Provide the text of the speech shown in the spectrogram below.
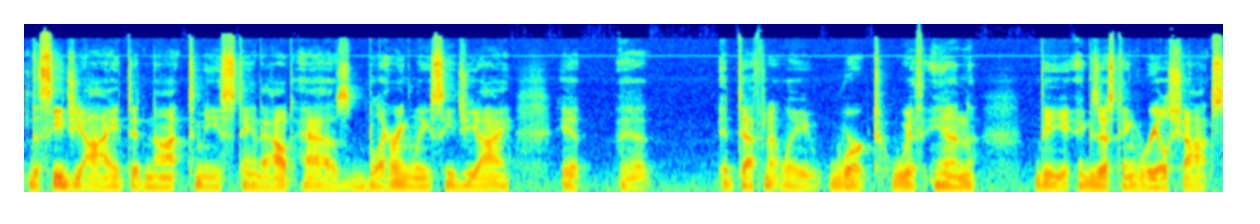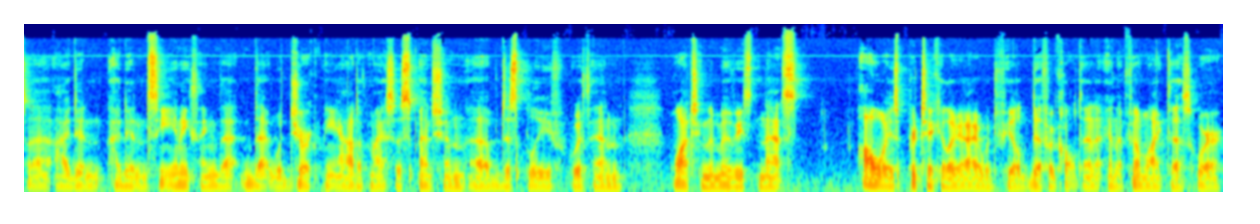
the CGI did not, to me, stand out as blaringly CGI. It it it definitely worked within the existing real shots. Uh, I didn't I didn't see anything that that would jerk me out of my suspension of disbelief within watching the movies, and that's always particularly I would feel difficult in a, in a film like this where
